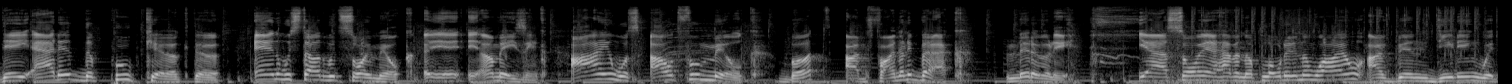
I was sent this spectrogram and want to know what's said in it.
they added the poop character. And we start with soy milk. I- I- amazing. I was out for milk, but I'm finally back. Literally. yeah, sorry I haven't uploaded in a while. I've been dealing with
